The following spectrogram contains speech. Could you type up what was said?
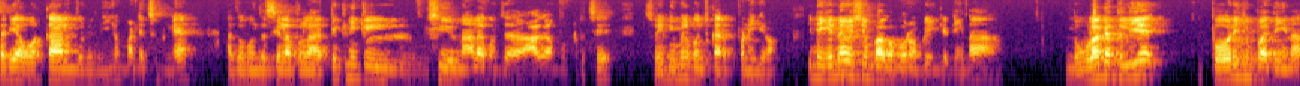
சரியா ஒர்க் ஆகலன்னு சொல்லியிருந்தீங்க. மன்னிச்சுக்கோங்க. அது கொஞ்சம் சில பல டெக்னிக்கல் விஷயம்னால கொஞ்சம் ஆகாம விட்டுருச்சு. ஸோ இனிமேல் கொஞ்சம் கரெக்ட் பண்ணிக்கிறோம். இன்னைக்கு என்ன விஷயம் பார்க்க போறோம் அப்படின்னு கேட்டீங்கன்னா இந்த உலகத்திலேயே இப்போ வரைக்கும் பாத்தீங்கன்னா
